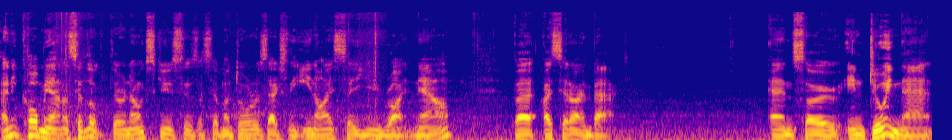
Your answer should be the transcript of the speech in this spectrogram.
And he called me out and I said, Look, there are no excuses. I said, My daughter is actually in ICU right now, but I said, I am back. And so in doing that,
